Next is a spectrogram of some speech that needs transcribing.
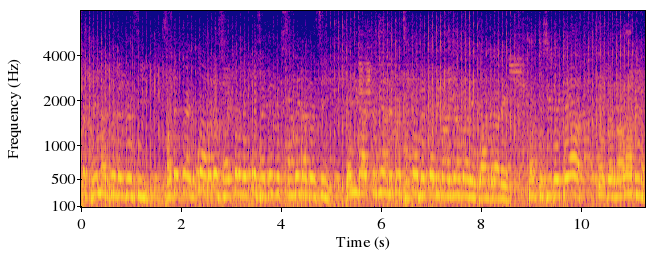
ਧੱਕੇ ਲੱਗਦੇ ਮਿਲਦੇ ਸੀ ਸਾਡੇ ਭੈਣ ਭਰਾਵਾਂ ਦੇ ਸਾਈਕਲ ਮੋਟਰਸਾਈਕਲ ਨੁਕਸਾਨੇ ਜਾਂਦੇ ਸੀ ਕਈ ਵਾਰ ਕਈਆਂ ਦੇ ਤਾਂ ਛੱਟਾ ਫੇਟਾ ਵੀ ਮਾਰ ਜਾਂਦਾ ਨੇ ਜਾਨਵਰਾਂ ਨੇ ਤਾਂ ਤੁਸੀਂ ਦੇਖਿਆ ਕਿ ਬਰਨਾਲਾ ਨੂੰ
